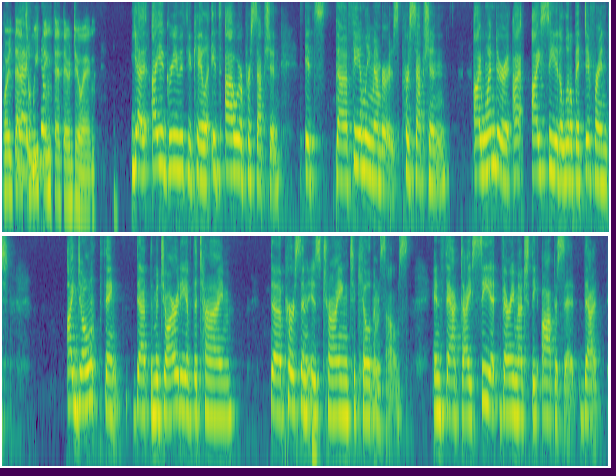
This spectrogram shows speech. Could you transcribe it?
Or that's yeah, what we know, think that they're doing. Yeah, I agree with you, Kayla. It's our perception. It's the family members' perception. I wonder, I, I see it a little bit different. I don't think that the majority of the time the person is trying to kill themselves. In fact, I see it very much the opposite that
